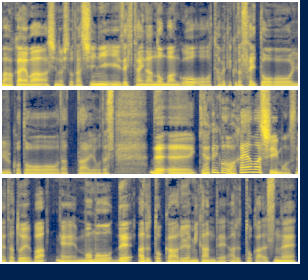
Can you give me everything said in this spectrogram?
まあ、和歌山市の人たちにぜひ台南のマンゴーを食べてくださいということだったようです。で、えー、逆にこの和歌山市もですね例えば、えー、桃であるとかあるいはみかんであるとかですね、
